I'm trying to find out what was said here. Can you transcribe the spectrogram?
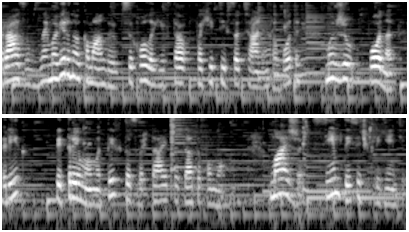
Разом з неймовірною командою психологів та фахівців соціальної роботи ми вже понад рік підтримуємо тих, хто звертається за допомогою. Майже 7 тисяч клієнтів,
